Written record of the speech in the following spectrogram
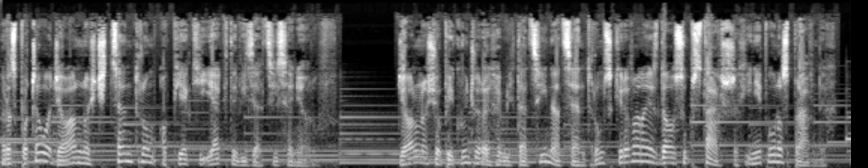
rozpoczęło działalność Centrum Opieki i Aktywizacji Seniorów. Działalność opiekuńczo-rehabilitacyjna centrum skierowana jest do osób starszych i niepełnosprawnych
